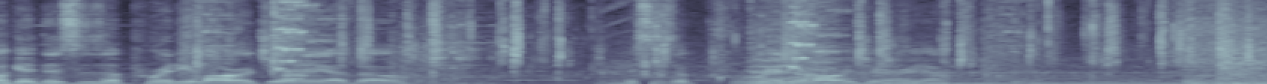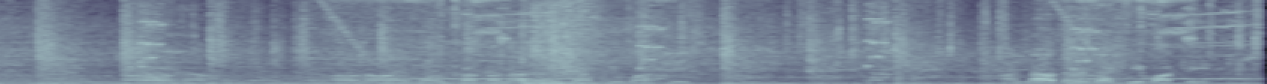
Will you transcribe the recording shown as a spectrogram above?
Okay, this is a pretty large area, though. This is a pretty large area. Oh, no. Oh, no, I woke up another Ducky Wucky. Another Ducky Wucky.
